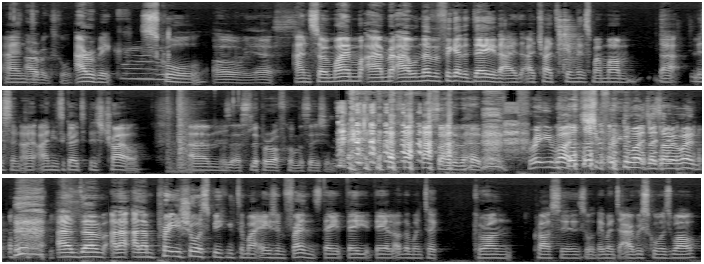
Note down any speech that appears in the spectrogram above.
and Arabic school. Arabic Mm. school Oh yes. and so my m- I, rem- I will never forget the day that I, I tried to convince my mum that listen I, I need to go to this trial. Um, Was it a slipper off conversation? Side of the head. pretty much, pretty much that's how it went. And um and I, and I'm pretty sure speaking to my Asian friends, they they they a lot of them went to Quran classes or they went to Arabic school as well.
